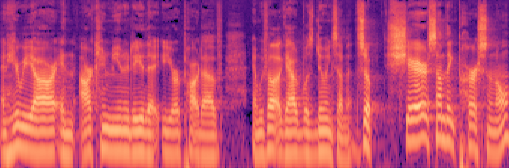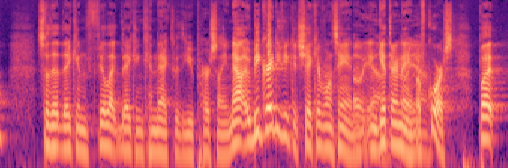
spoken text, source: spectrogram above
and here we are in our community that you're a part of, and we felt like God was doing something. So share something personal so that they can feel like they can connect with you personally. Now, it would be great if you could shake everyone's hand oh, and, yeah. and, get their name, oh, yeah. of course, but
